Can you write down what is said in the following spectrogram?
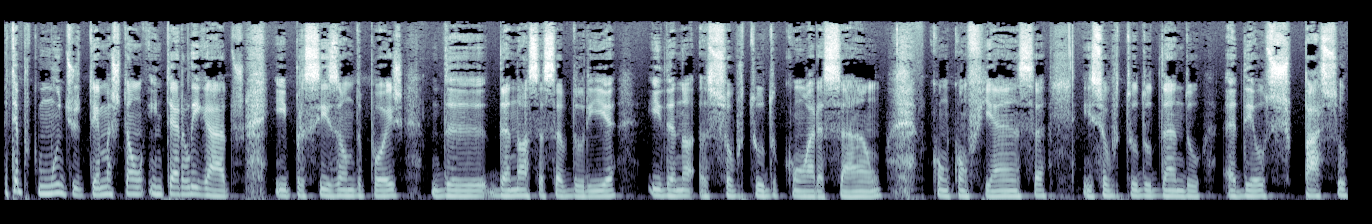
Até porque muitos temas estão interligados e precisam depois de, da nossa sabedoria e no, sobretudo com oração, com confiança e sobretudo dando a Deus espaço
